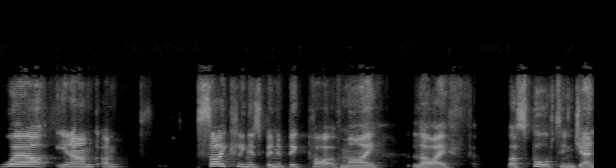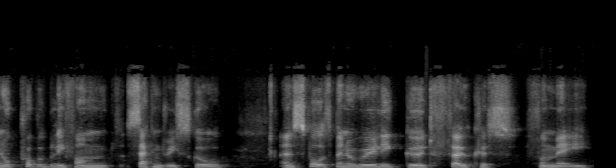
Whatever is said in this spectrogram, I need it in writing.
Well, you know, I'm I'm cycling has been a big part of my life well sport in general probably from secondary school. And sport's been a really good focus for me.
